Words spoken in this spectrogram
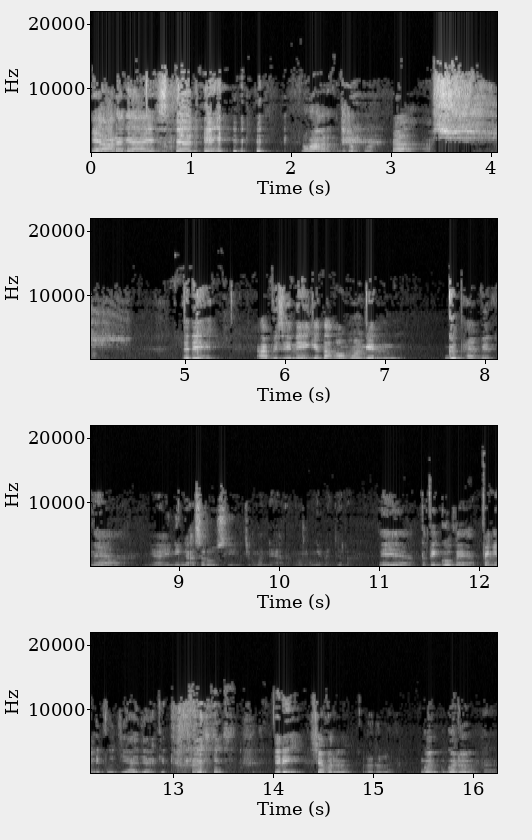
ya udah guys. Jadi, Lu gak ngerti jawab gue? Hah? Jadi, abis ini kita ngomongin good habitnya. Ya ini nggak seru sih, cuman ya ngomongin aja lah. Iya, tapi gue kayak pengen dipuji aja gitu. Jadi, siapa dulu? Lu dulu? Gue gue dulu. Hah.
